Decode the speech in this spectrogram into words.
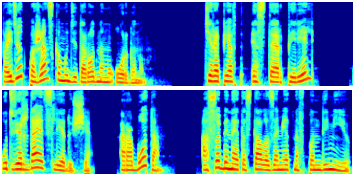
пойдет по женскому детородному органу. Терапевт Эстер Перель утверждает следующее. Работа, особенно это стало заметно в пандемию,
